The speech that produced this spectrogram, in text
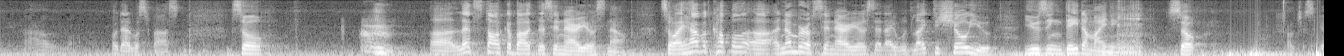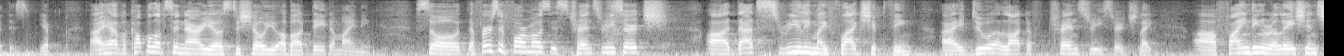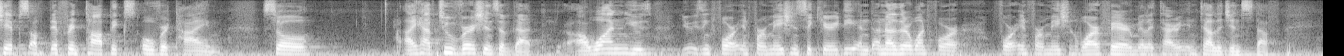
Oh, that was fast. So, uh, let's talk about the scenarios now. So I have a couple, uh, a number of scenarios that I would like to show you using data mining. So I'll just get this. Yep. I have a couple of scenarios to show you about data mining. So the first and foremost is trends research. Uh, that's really my flagship thing. I do a lot of trends research, like uh, finding relationships of different topics over time. So I have two versions of that. Uh, one use, using for information security, and another one for for information warfare, military intelligence stuff.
